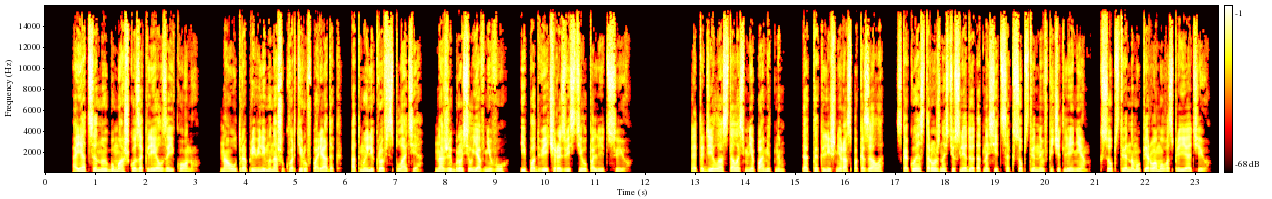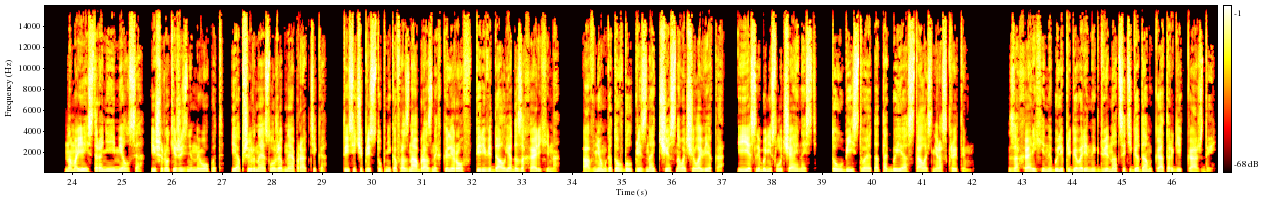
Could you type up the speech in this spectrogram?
А я ценную бумажку заклеил за икону. На утро привели мы нашу квартиру в порядок, отмыли кровь с платья, ножи бросил я в Неву и под вечер известил полицию. Это дело осталось мне памятным, так как лишний раз показало, с какой осторожностью следует относиться к собственным впечатлениям, к собственному первому восприятию. На моей стороне имелся и широкий жизненный опыт, и обширная служебная практика, Тысячи преступников разнообразных колеров перевидал я до Захарихина, а в нем готов был признать честного человека, и если бы не случайность, то убийство это так бы и осталось нераскрытым. Захарихины были приговорены к 12 годам каторги каждый.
